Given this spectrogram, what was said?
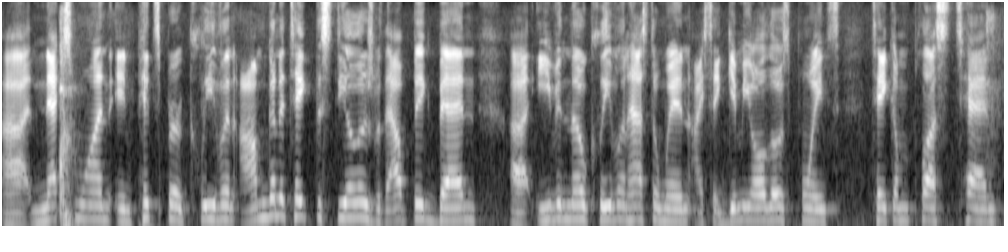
Uh, next one in Pittsburgh, Cleveland. I'm going to take the Steelers without Big Ben. Uh, even though Cleveland has to win, I say give me all those points. Take them plus 10.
